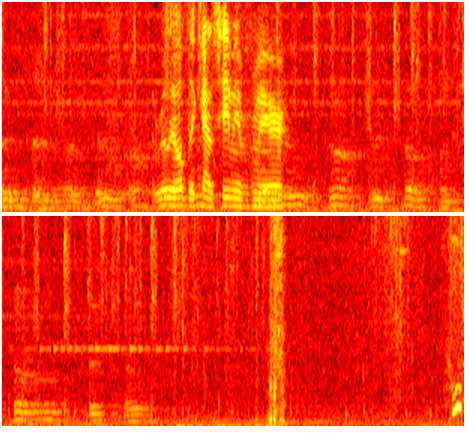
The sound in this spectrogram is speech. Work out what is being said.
I really hope they can't see me from here. Whew.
